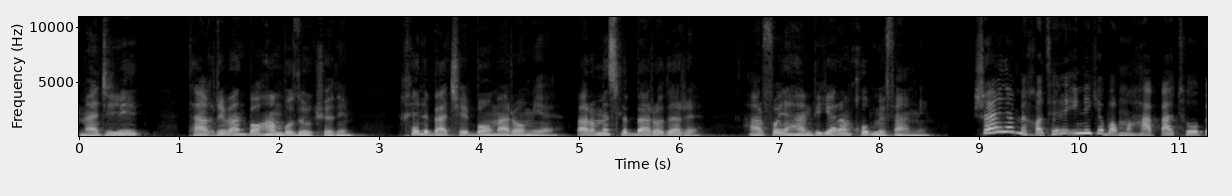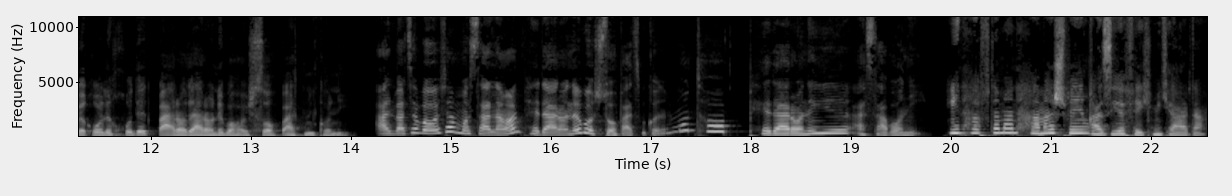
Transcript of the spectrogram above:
مجید تقریبا با هم بزرگ شدیم. خیلی بچه بامرامیه. برا مثل برادره. حرفای همدیگرم خوب می‌فهمیم. شایدم به خاطر اینه که با محبت و به قول خودت برادرانه باهاش صحبت می‌کنی. البته باباشم مسلما پدرانه باش صحبت می‌کنه. منتها پدرانه عصبانی. این هفته من همش به این قضیه فکر می‌کردم.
